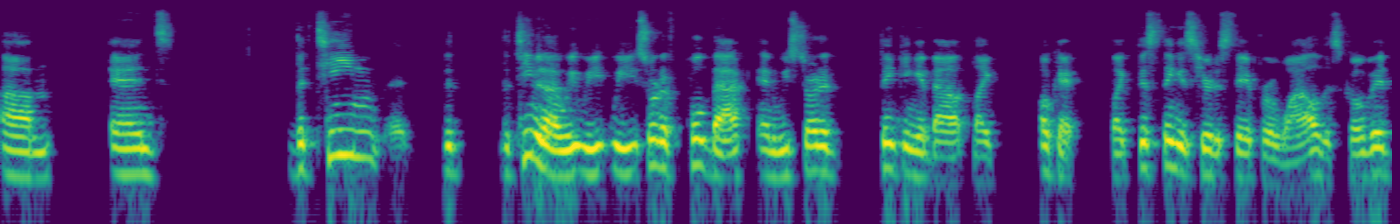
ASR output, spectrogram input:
Um, and the team the, team and i we, we we sort of pulled back and we started thinking about like okay like this thing is here to stay for a while this covid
